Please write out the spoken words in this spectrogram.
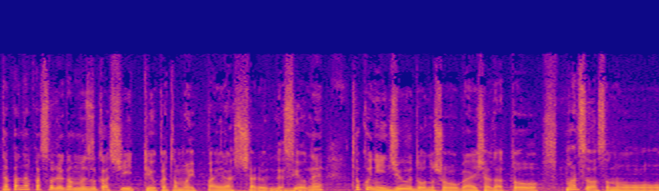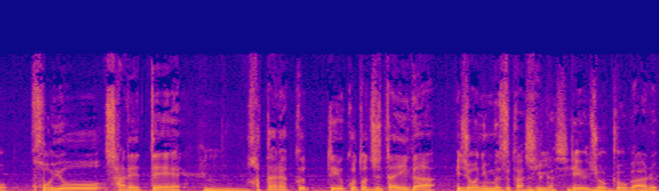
なかなかそれが難しいっていう方もいっぱいいらっしゃるんですよね。特に重度の障害者だと、まずはその、雇用されて、働くっていうこと自体が非常に難しいっていう状況がある。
